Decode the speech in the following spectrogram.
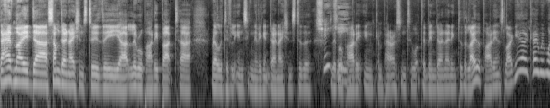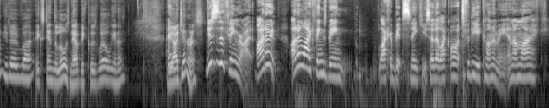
They have made uh, some donations to the uh, Liberal Party, but uh, relatively insignificant donations to the Cheeky. Liberal Party in comparison to what they've been donating to the Labor Party. And it's like, yeah, okay, we want you to uh, extend the laws now because, well, you know, we And- are generous. This is the thing, right? I don't I don't like things being like a bit sneaky. So they're like, "Oh, it's for the economy." And I'm like,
